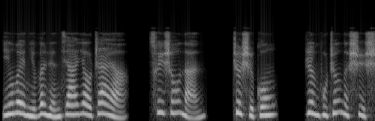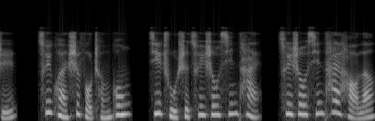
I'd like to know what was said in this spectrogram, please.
因为你问人家要债啊，催收难，这是公认不争的事实。催款是否成功，基础是催收心态，催收心态好了。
